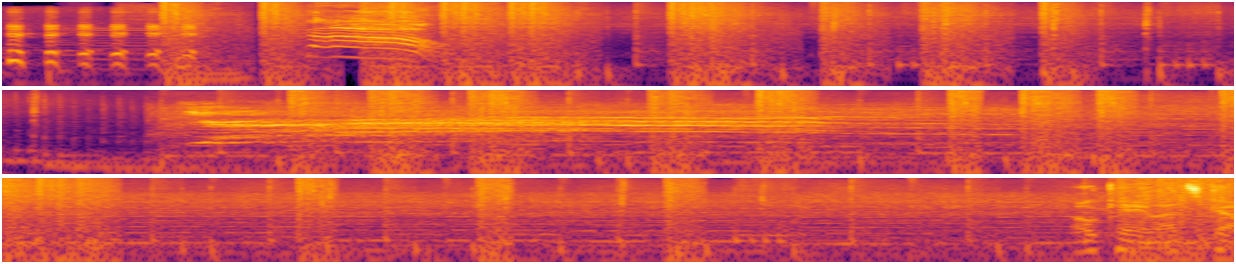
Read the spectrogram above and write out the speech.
Hey! Okay, let's go.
